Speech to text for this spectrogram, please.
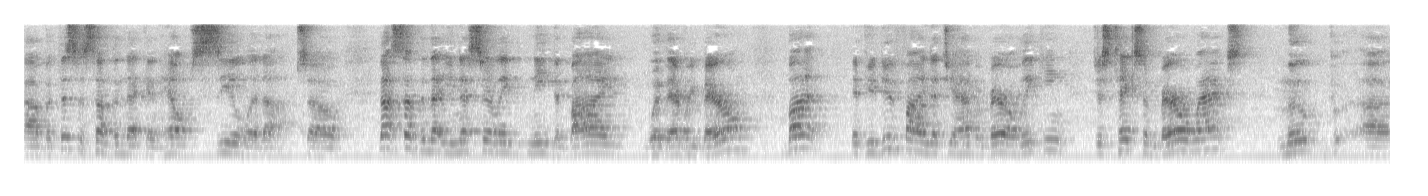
uh, but this is something that can help seal it up. So not something that you necessarily need to buy with every barrel, but if you do find that you have a barrel leaking, just take some barrel wax, move, uh,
